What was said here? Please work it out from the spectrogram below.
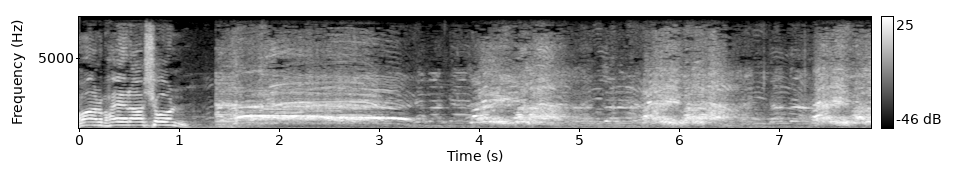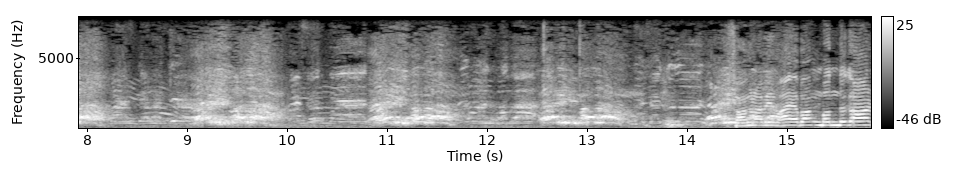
আমার ভাইয়ের আসুন। সংগ্রামী ভাই এবং বন্ধুগণ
